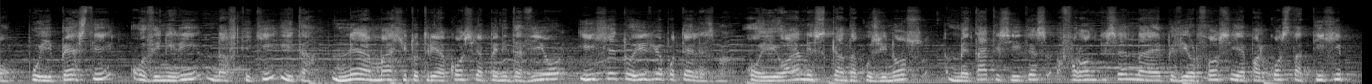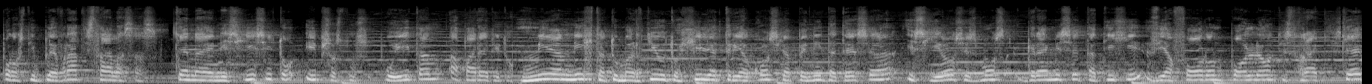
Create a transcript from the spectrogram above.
1348 που υπέστη οδυνηρή ναυτική ήττα. Νέα μάχη το 352 είχε το ίδιο αποτέλεσμα. Ο Ιωάννης Καντακουζινός μετά τις ήττες φρόντισε να επιδιορθώσει επαρκώς τα τείχη προς την πλευρά της θάλασσας και να ενισχύσει το ύψος τους που ήταν απαραίτητο. Μία νύχτα του Μαρτίου το 1354 ισχυρός σεισμός γκρέμισε τα τείχη διαφόρων πόλεων της Θράκης και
